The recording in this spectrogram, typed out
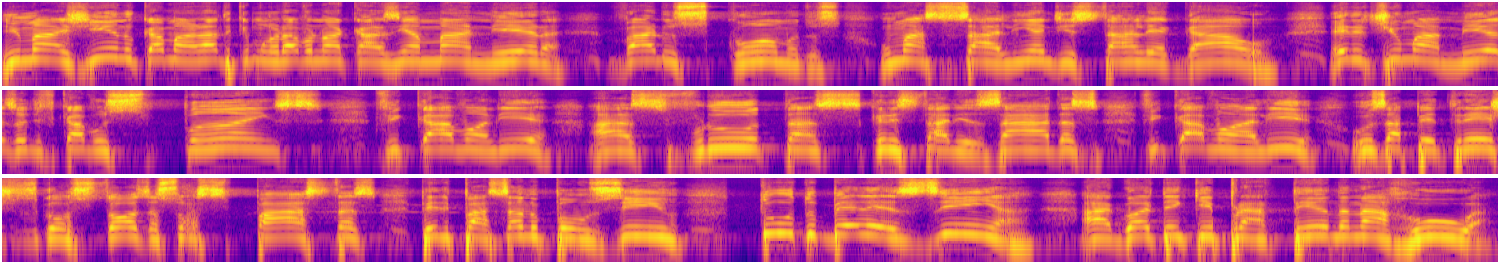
Imagina o camarada que morava numa casinha maneira, vários cômodos, uma salinha de estar legal. Ele tinha uma mesa onde ficavam os pães, ficavam ali as frutas cristalizadas, ficavam ali os apetrechos gostosos, as suas pastas, para ele passar no pãozinho, tudo belezinha. Agora tem que ir para a tenda na rua.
